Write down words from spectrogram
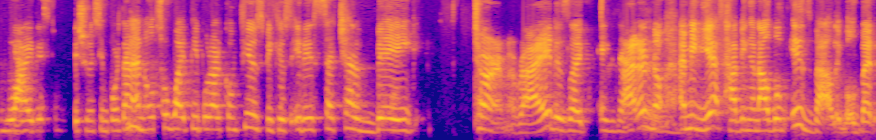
why yeah. this conversation is important mm-hmm. and also why people are confused because it is such a vague term, right? It's like, exactly. I don't know. I mean, yes, having an album is valuable, but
